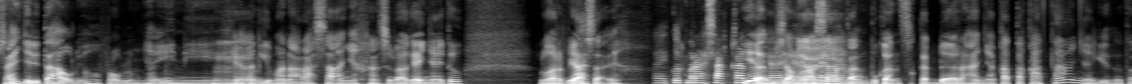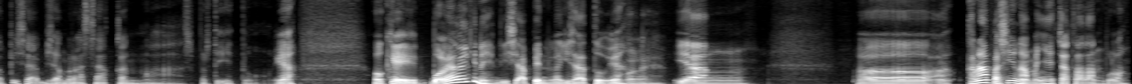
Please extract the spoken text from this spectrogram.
saya jadi tahu nih, oh problemnya ini, Hmm. ya kan gimana rasanya dan sebagainya itu luar biasa ya. Saya ikut merasakan Iya ya, bisa ya. merasakan, bukan sekedar hanya kata-katanya gitu, tapi saya bisa merasakan, wah seperti itu ya. Oke, boleh lagi nih disiapin lagi satu ya, Boleh. yang eh kenapa sih namanya catatan pulang?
